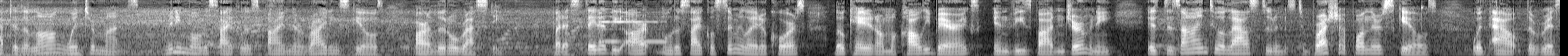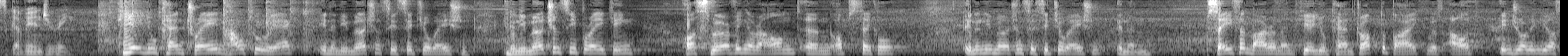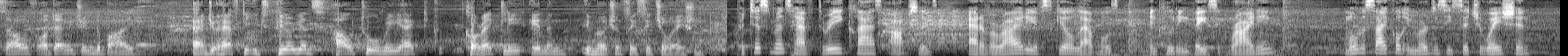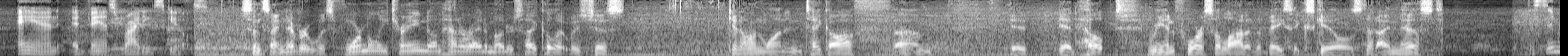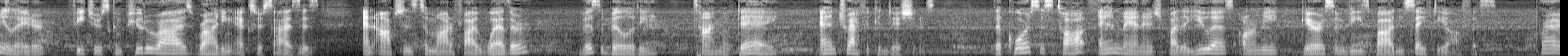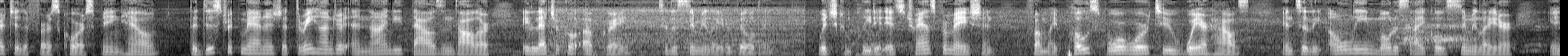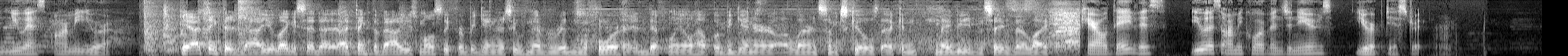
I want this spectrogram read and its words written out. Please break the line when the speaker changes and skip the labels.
After the long winter months, many motorcyclists find their riding skills are a little rusty. But a state of the art motorcycle simulator course located on McCully Barracks in Wiesbaden, Germany, is designed to allow students to brush up on their skills without the risk of injury.
Here you can train how to react in an emergency situation, in an emergency braking or swerving around an obstacle in an emergency situation in a safe environment. Here you can drop the bike without injuring yourself or damaging the bike and you have the experience how to react correctly in an emergency situation.
Participants have three class options at a variety of skill levels, including basic riding, motorcycle emergency situation, and advanced riding skills.
Since I never was formally trained on how to ride a motorcycle, it was just get on one and take off. Um, it, it helped reinforce a lot of the basic skills that I missed.
The simulator features computerized riding exercises and options to modify weather, visibility, time of day, and traffic conditions. The course is taught and managed by the U.S. Army Garrison Wiesbaden Safety Office. Prior to the first course being held, the district managed a $390,000 electrical upgrade to the simulator building, which completed its transformation from a post World War II warehouse into the only motorcycle simulator in U.S. Army Europe.
Yeah, I think there's value. Like I said, I think the value is mostly for beginners who've never ridden before. It definitely will help a beginner uh, learn some skills that can maybe even save their life.
Carol Davis, U.S. Army Corps of Engineers, Europe District.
